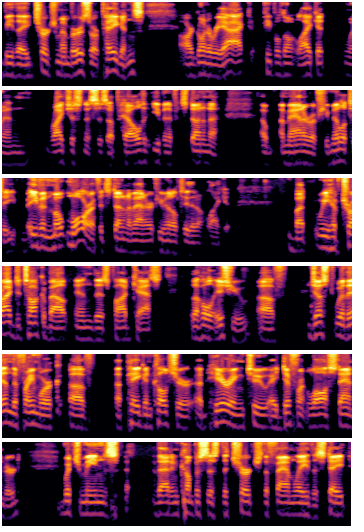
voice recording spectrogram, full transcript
be they church members or pagans, are going to react. People don't like it when righteousness is upheld, even if it's done in a, a, a manner of humility. Even mo- more if it's done in a manner of humility, they don't like it. But we have tried to talk about in this podcast the whole issue of just within the framework of a pagan culture adhering to a different law standard, which means that encompasses the church, the family, the state,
